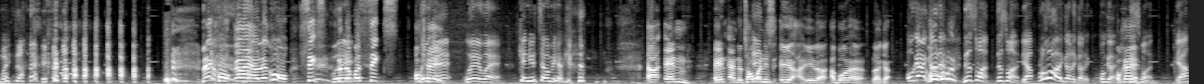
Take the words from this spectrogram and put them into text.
ไม่ได้ เลขหกอะไรอะเลขหก six the Wait. number six okay Wait wait Can you tell me again uh N N and the top one N. is uh, uh, above uh, like a Okay, I got it. This one, this one. Yeah. Oh, I got it, got it. Okay. Okay. This one. Yeah.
